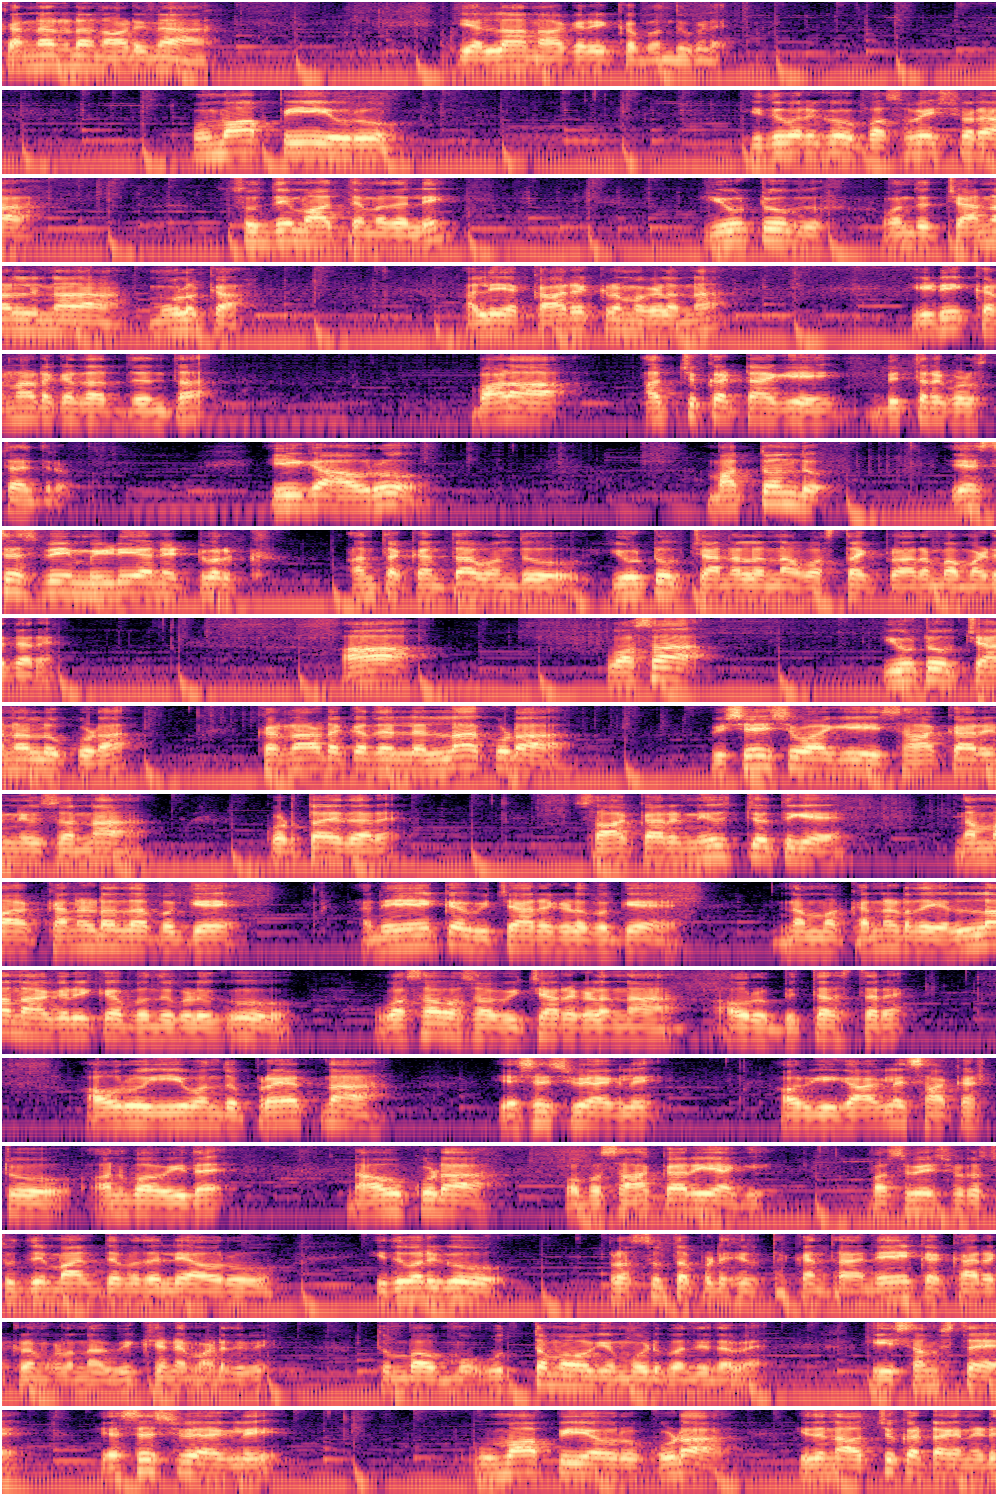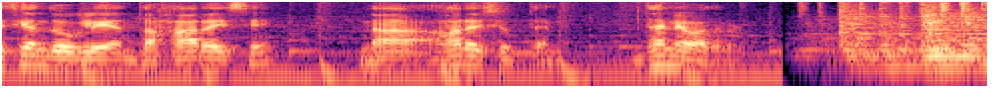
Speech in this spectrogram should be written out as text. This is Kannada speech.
ಕನ್ನಡ ನಾಡಿನ ಎಲ್ಲ ನಾಗರಿಕ ಬಂಧುಗಳೇ, ಉಮಾ ಪಿ ಇವರು ಇದುವರೆಗೂ ಬಸವೇಶ್ವರ ಸುದ್ದಿ ಮಾಧ್ಯಮದಲ್ಲಿ ಯೂಟ್ಯೂಬ್ ಒಂದು ಚಾನಲಿನ ಮೂಲಕ ಅಲ್ಲಿಯ ಕಾರ್ಯಕ್ರಮಗಳನ್ನು ಇಡೀ ಕರ್ನಾಟಕದಾದ್ಯಂತ ಭಾಳ ಅಚ್ಚುಕಟ್ಟಾಗಿ ಬಿತ್ತರಗೊಳಿಸ್ತಾ ಇದ್ದರು ಈಗ ಅವರು ಮತ್ತೊಂದು S S B media network ಅಂತಕ್ಕಂಥ ಒಂದು ಯೂಟ್ಯೂಬ್ ಚಾನಲನ್ನು ಹೊಸದಾಗಿ ಪ್ರಾರಂಭ ಮಾಡಿದ್ದಾರೆ. ಆ ಹೊಸ ಯೂಟ್ಯೂಬ್ ಚಾನಲ್ಲು ಕೂಡ ಕರ್ನಾಟಕದಲ್ಲೆಲ್ಲ ಕೂಡ ವಿಶೇಷವಾಗಿ ಸಹಕಾರಿ ನ್ಯೂಸನ್ನು ಕೊಡ್ತಾ ಇದ್ದಾರೆ. ಸಹಕಾರಿ ನ್ಯೂಸ್ ಜೊತೆಗೆ ನಮ್ಮ ಕನ್ನಡದ ಬಗ್ಗೆ ಅನೇಕ ವಿಚಾರಗಳ ಬಗ್ಗೆ ನಮ್ಮ ಕನ್ನಡದ ಎಲ್ಲ ನಾಗರಿಕ ಬಂಧುಗಳಿಗೂ ಹೊಸ ಹೊಸ ವಿಚಾರಗಳನ್ನು ಅವರು ಬಿತ್ತರಿಸ್ತಾರೆ. ಅವರು ಈ ಒಂದು ಪ್ರಯತ್ನ ಯಶಸ್ವಿಯಾಗಲಿ. ಅವ್ರಿಗೀಗಾಗಲೇ ಸಾಕಷ್ಟು ಅನುಭವ ಇದೆ. ನಾವು ಕೂಡ ಒಬ್ಬ ಸಹಕಾರಿಯಾಗಿ ಬಸವೇಶ್ವರ ಸುದ್ದಿ ಮಾಧ್ಯಮದಲ್ಲಿ ಅವರು ಇದುವರೆಗೂ ಪ್ರಸ್ತುತಪಡಿಸಿರ್ತಕ್ಕಂಥ ಅನೇಕ ಕಾರ್ಯಕ್ರಮಗಳನ್ನು ವೀಕ್ಷಣೆ ಮಾಡಿದ್ದೀವಿ. ತುಂಬ ಉತ್ತಮವಾಗಿ ಮೂಡಿ ಬಂದಿದ್ದಾವೆ. ಈ ಸಂಸ್ಥೆ ಯಶಸ್ವಿಯಾಗಲಿ. ಉಮಾಪಿ ಅವರು ಕೂಡ ಇದನ್ನು ಅಚ್ಚುಕಟ್ಟಾಗಿ ನಡೆಸ್ಕೊಂಡು ಹೋಗಲಿ ಅಂತ ಹಾರೈಸಿ ನಾ ಹಾರೈಸುತ್ತೇನೆ. ಧನ್ಯವಾದಗಳು.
